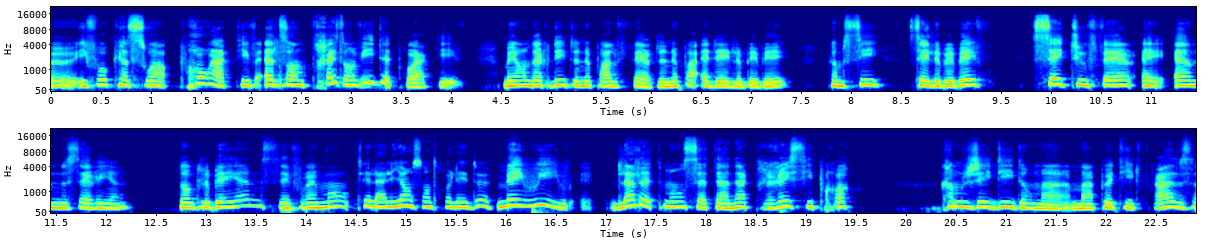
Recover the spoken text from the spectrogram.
euh, il, faut qu'elles soient proactives. Elles ont très envie d'être proactives, mais on leur dit de ne pas le faire, de ne pas aider le bébé, comme si c'est le bébé sait tout faire et elle ne sait rien. Donc le BN, c'est vraiment... C'est l'alliance entre les deux. Mais oui, l'allaitement, c'est un acte réciproque, comme j'ai dit dans ma, ma petite phrase,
